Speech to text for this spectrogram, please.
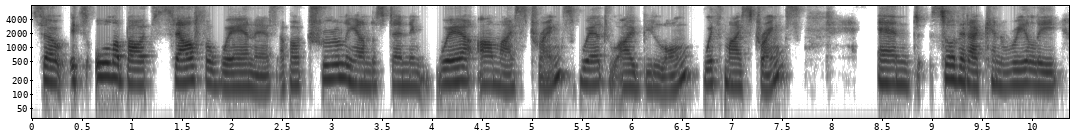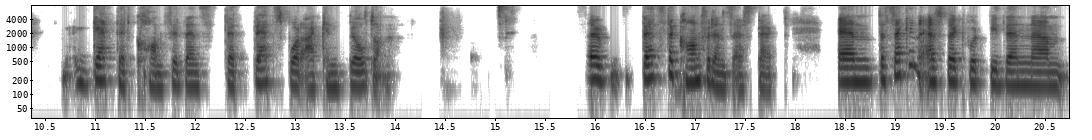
So it's all about self-awareness about truly understanding where are my strengths where do i belong with my strengths and so that i can really get that confidence that that's what I can build on. So that's the confidence aspect. And the second aspect would be then um,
